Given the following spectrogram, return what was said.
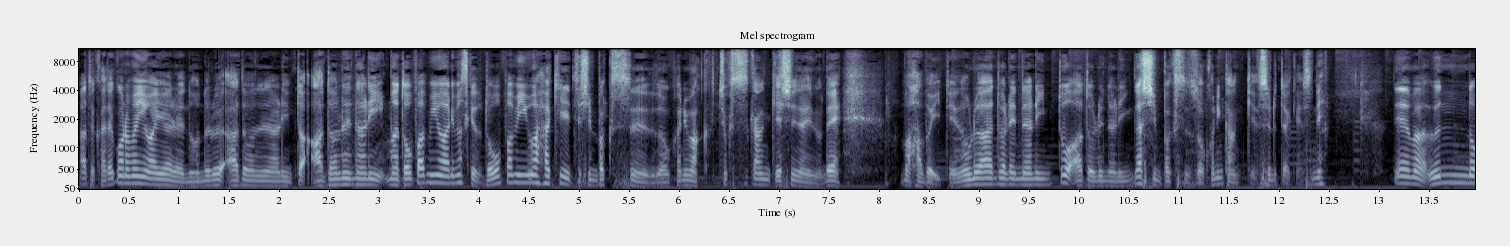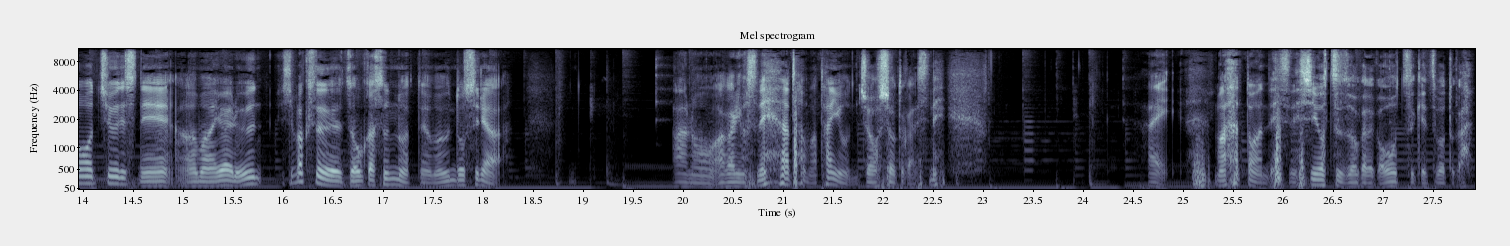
あと、カテコラミンはいわゆるノドルアドレナリンとアドレナリン。まあ、ドーパミンはありますけど、ドーパミンははっきり言って心拍数増加には直接関係しないので、まあ、省いて、ノルアドレナリンとアドレナリンが心拍数増加に関係するというわけですね。で、まあ、運動中ですね。あまあ、いわゆる、心拍数増加するのって、まあ、運動すりゃ、あの、上がりますね。あとは、まあ、体温上昇とかですね。はい。まあ、あとはですね、CO2 増加とか O2 欠乏とか、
